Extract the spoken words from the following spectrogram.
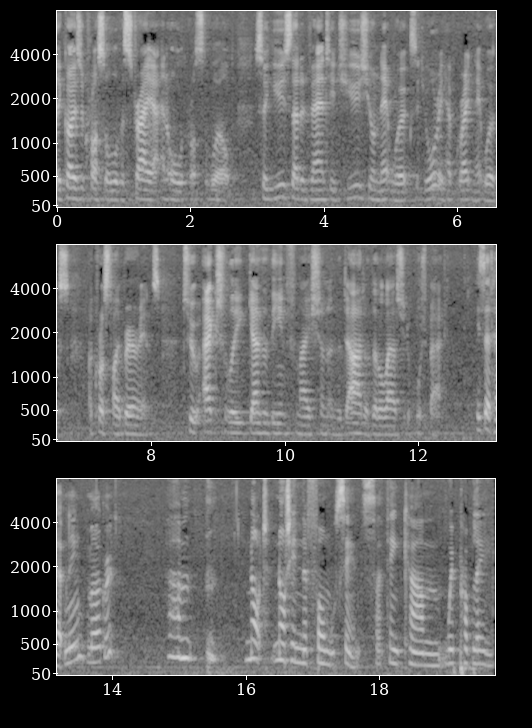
that goes across all of Australia and all across the world. So use that advantage, use your networks, that you already have great networks across librarians, to actually gather the information and the data that allows you to push back. Is that happening, Margaret? Um, not, not in the formal sense. I think um, we're probably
